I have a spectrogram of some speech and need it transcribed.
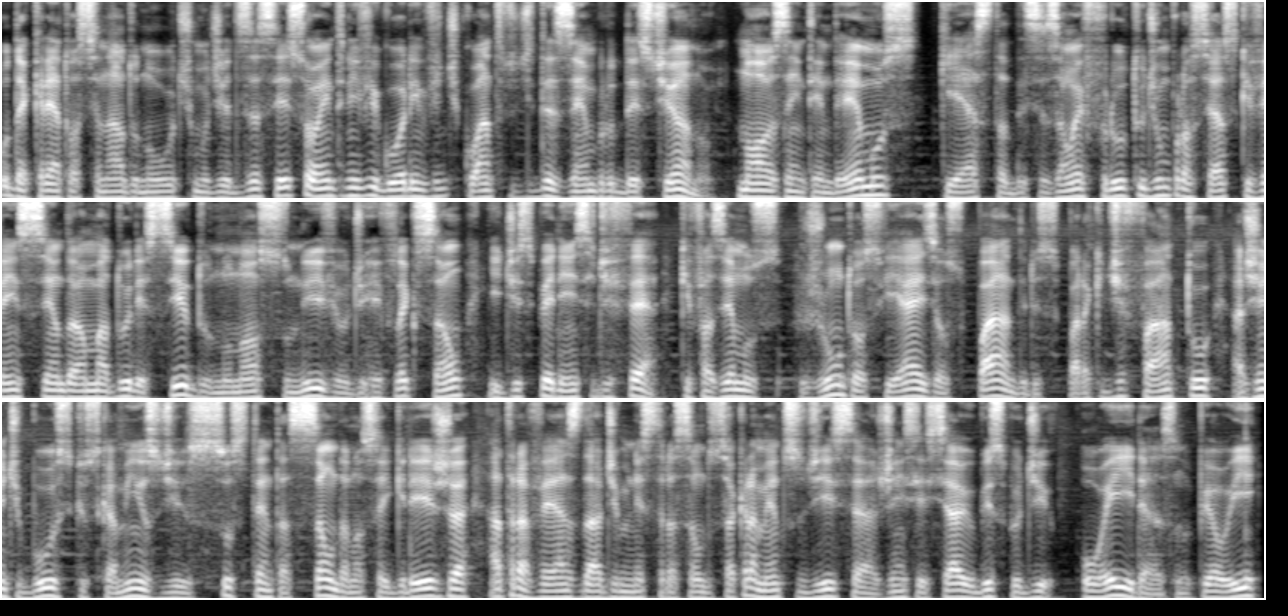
O decreto assinado no último dia 16 só entra em vigor em 24 de dezembro deste ano. Nós entendemos que esta decisão é fruto de um processo que vem sendo amadurecido no nosso nível de reflexão e de experiência de fé, que fazemos junto aos fiéis e aos padres para que, de fato, a gente busque os caminhos de sustentação da nossa igreja através da administração dos sacramentos, disse a agência e o bispo de Oeiras, no Piauí,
